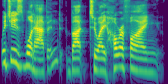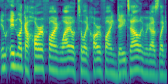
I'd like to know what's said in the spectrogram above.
Which is what happened, but to a horrifying, in, in like a horrifying way or to like horrifying detail in regards to like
